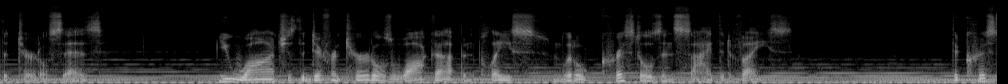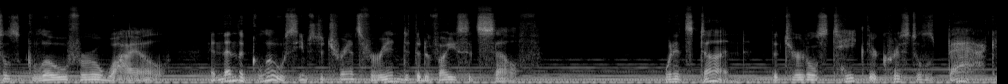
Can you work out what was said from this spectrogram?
the turtle says. You watch as the different turtles walk up and place little crystals inside the device. The crystals glow for a while, and then the glow seems to transfer into the device itself. When it's done, the turtles take their crystals back.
